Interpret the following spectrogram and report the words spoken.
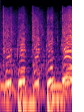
do do do do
